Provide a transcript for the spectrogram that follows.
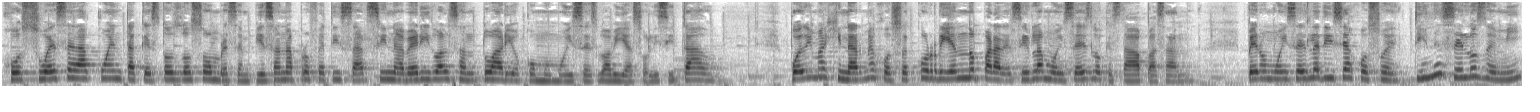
Josué se da cuenta que estos dos hombres empiezan a profetizar sin haber ido al santuario como Moisés lo había solicitado. Puedo imaginarme a Josué corriendo para decirle a Moisés lo que estaba pasando. Pero Moisés le dice a Josué, ¿tienes celos de mí?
